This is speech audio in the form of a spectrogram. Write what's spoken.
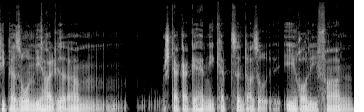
Die Personen, die halt ähm, stärker gehandicapt sind, also E-Rolli fahren,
